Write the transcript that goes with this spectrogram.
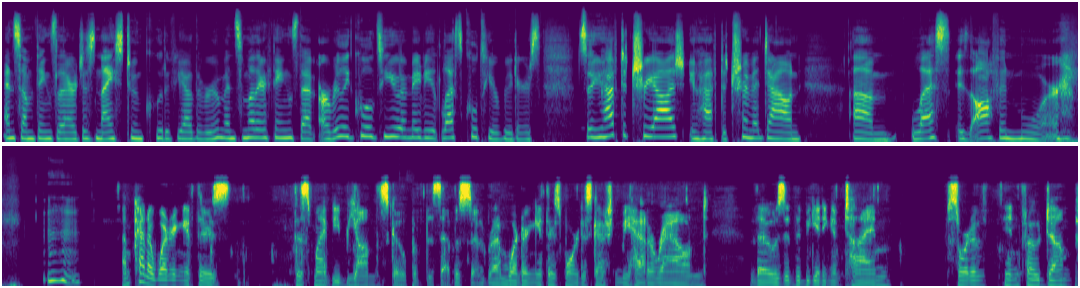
and some things that are just nice to include if you have the room, and some other things that are really cool to you and maybe less cool to your readers. So you have to triage. You have to trim it down. Um, less is often more. hmm I'm kind of wondering if there's this might be beyond the scope of this episode, but I'm wondering if there's more discussion to be had around those at the beginning of time sort of info dump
